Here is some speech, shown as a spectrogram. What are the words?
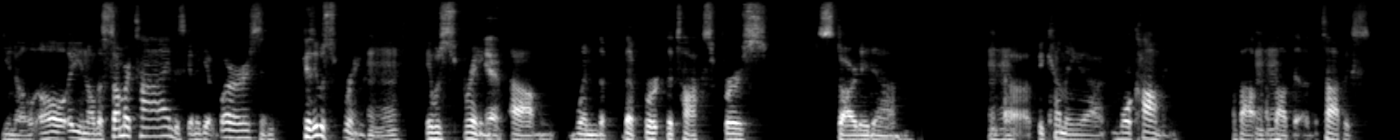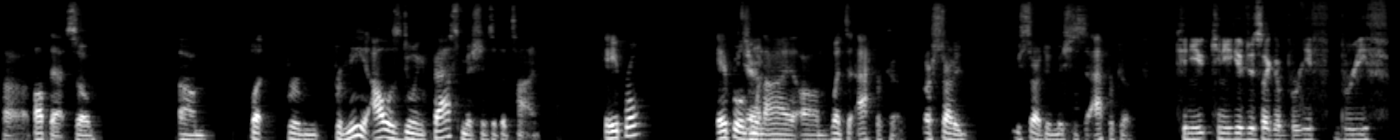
you know, oh, you know, the summertime is going to get worse, and because it was spring. Mhm. it was spring Yeah. um, when the the, fir- the talks first started um, Mhm. uh, becoming uh, more common about Mhm. about the, the topics uh, about that. So, um, but for for me, I was doing fast missions at the time. April, April is Yeah. when I um, went to Africa or started. We started doing missions to Africa. Can you can you give just like a brief brief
